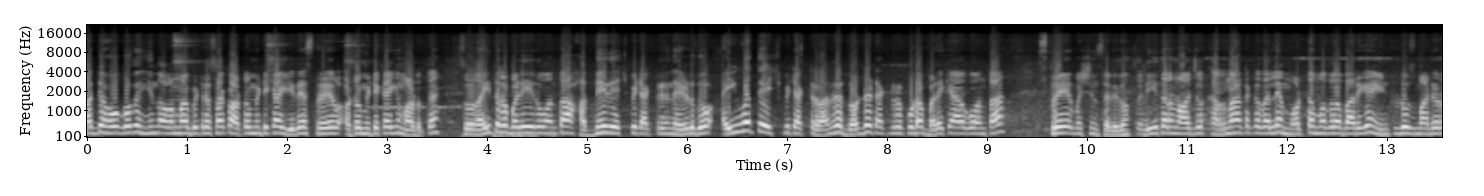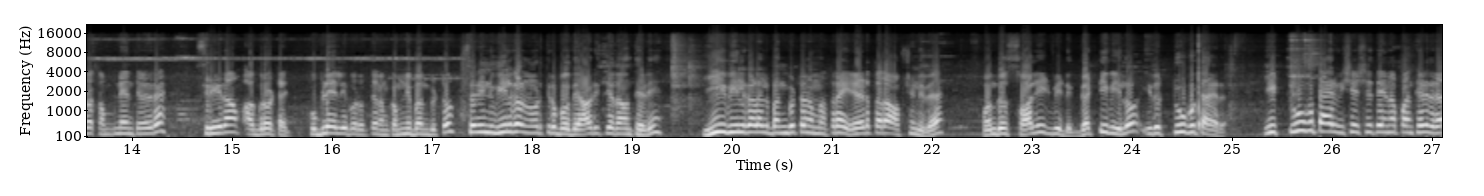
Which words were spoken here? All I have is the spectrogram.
ಮಧ್ಯೆ ಹೋಗೋದು, ಹಿಂದೆ ಆನ್ ಮಾಡಿಬಿಟ್ರೆ ಸಾಕು ಆಟೋಮೆಟಿಕ್ ಆಗಿ ಇದೆ ಸ್ಪ್ರೇಯರ್ ಆಟೋಮೆಟಿಕ್ ಆಗಿ ಮಾಡುತ್ತೆ. ಸೊ ರೈತರ ಬಳಿ ಇರುವಂಥ ಹದಿನೈದು ಎಚ್ ಪಿ ಟ್ಯಾಕ್ಟ್ರಿಂದ ಹಿಡಿದು ಐವತ್ತು ಎಚ್ ಪಿ ಟ್ಯಾಕ್ಟರ್ ಅಂದರೆ ದೊಡ್ಡ ಟ್ಯಾಕ್ಟರ್ ಕೂಡ ಬಳಕೆ ಆಗುವಂಥ ಸ್ಪ್ರೇಯರ್ ಮಷಿನ್ ಸರ್ ಇದು. ಸರ್ ಈ ಥರ ನಾಜಲ್ ಕರ್ನಾಟಕದಲ್ಲೇ ಮೊಟ್ಟ ಮೊದಲ ಬಾರಿಗೆ ಇಂಟ್ರೊಡ್ಯೂಸ್ ಮಾಡಿರೋ ಕಂಪ್ನಿ ಅಂತ ಹೇಳಿದ್ರೆ ಶ್ರೀರಾಮ್ ಅಗ್ರೋಟೆಕ್. ಹುಬ್ಳಿಯಲ್ಲಿ ಬರುತ್ತೆ ನಮ್ಮ ಕಂಪ್ನಿ ಬಂದ್ಬಿಟ್ಟು. ಸರ್ ಇನ್ನು ವೀಲ್ಗಳು ನೋಡ್ತಿರ್ಬೋದು ಯಾವ ರೀತಿ ಅದಾವ ಅಂತ ಹೇಳಿ. ಈ ವೀಲ್ಗಳಲ್ಲಿ ಬಂದ್ಬಿಟ್ಟು ನಮ್ಮ ಹತ್ರ ಎರಡು ಥರ ಆಪ್ಷನ್ ಇದೆ. ಒಂದು ಸಾಲಿಡ್ ವೀಡ್ ಗಟ್ಟಿ ವೀಲು ಇದು ಟೂಬ್ ಟೈರ್ ಈ ಟೂಬ್ ಟೈರ್ ವಿಶೇಷತೆ ಏನಪ್ಪ ಅಂತ ಹೇಳಿದ್ರೆ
